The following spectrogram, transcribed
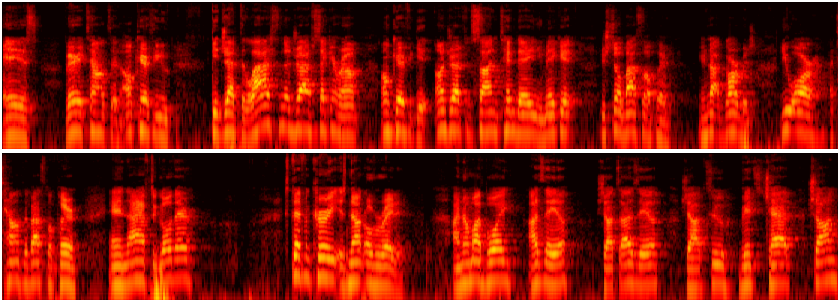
is very talented. I don't care if you get drafted last in the draft, second round. I don't care if you get undrafted, signed 10 day, and you make it. You're still a basketball player. You're not garbage. You are a talented basketball player. And I have to go there. Stephen Curry is not overrated. I know my boy Isaiah. Shout out to Isaiah. Shout out to Vince, Chad, Sean.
